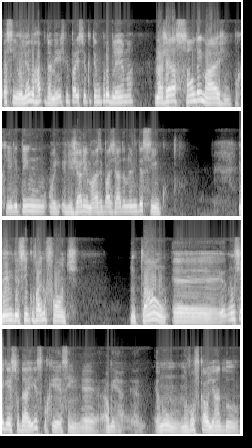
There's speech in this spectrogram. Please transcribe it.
assim, olhando rapidamente, me pareceu que tem um problema na geração da imagem, porque ele tem um, ele gera a imagem baseada no MD5. E o MD5 vai no fonte. Então, é, eu não cheguei a estudar isso, porque assim, é, alguém, é, eu não, não vou ficar olhando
